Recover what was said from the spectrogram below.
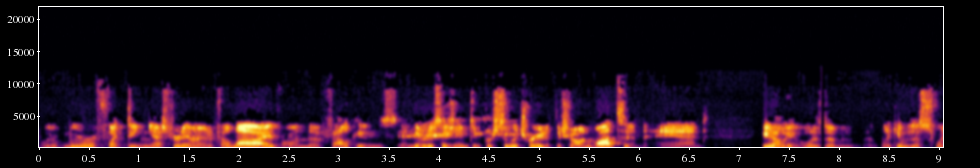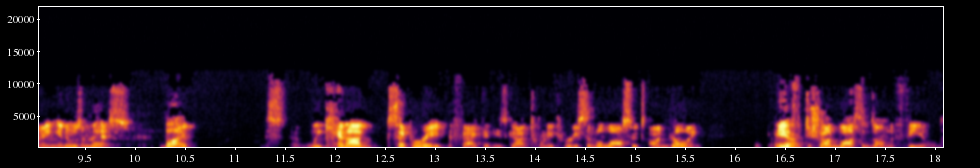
we, we were reflecting yesterday on NFL Live on the Falcons and their decision to pursue a trade of Deshaun Watson, and you know it was a like it was a swing and it was a miss, but we cannot separate the fact that he's got 23 civil lawsuits ongoing. Yeah. If Deshaun Watson's on the field,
